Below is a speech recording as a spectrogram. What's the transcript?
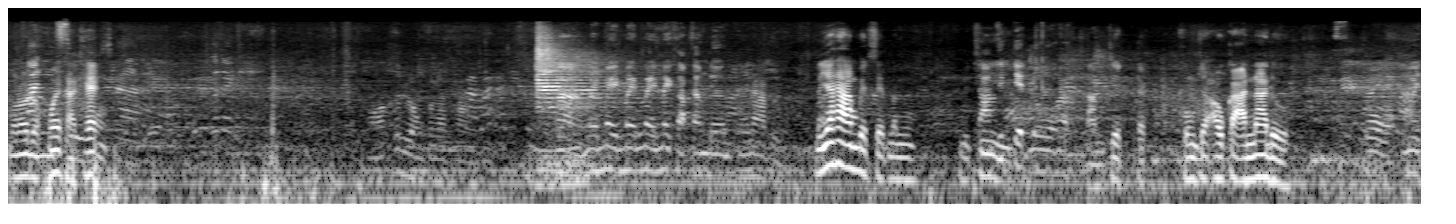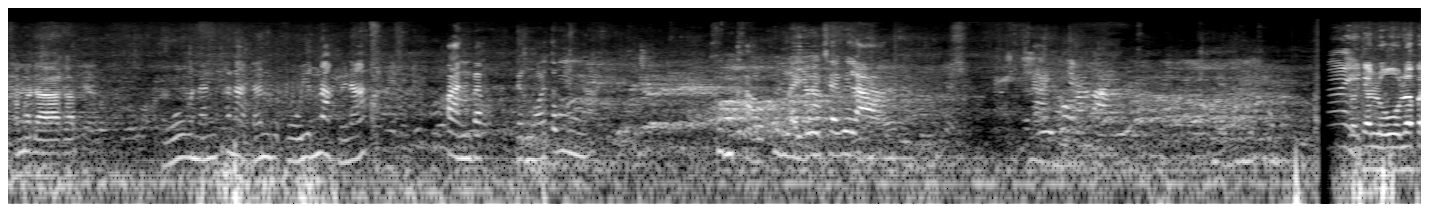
มรดกห้วยขาแข้งอ๋อขึ้นลงคนละทางอ่าไม่ไม่ไม่ไม่ไม่กลับทางเดิมไม่น่าถึงระยะทางเบ็ดเสร็จมันอยู่สามที่สิบเจ็ดโลครับสามเจ็ดแต่คงจะเอาการหน้าดู ก็ไม่ธรรมดาครับ โอ้วันนั้นขนาดนั้นโอ้โหยังหนักเลยนะ ปั่นแบบ อย่างน้อยต้องขึ้นเขาขึ้นอะไรด้วยใช้เวลานานอยู่เราจะโลแล้วไป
